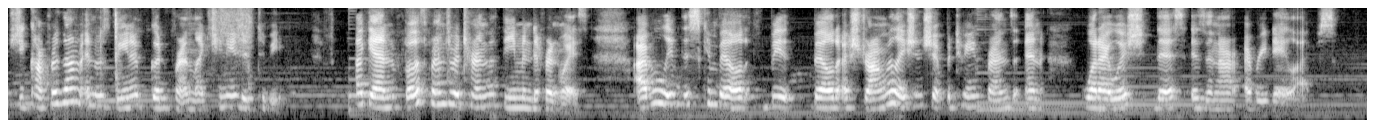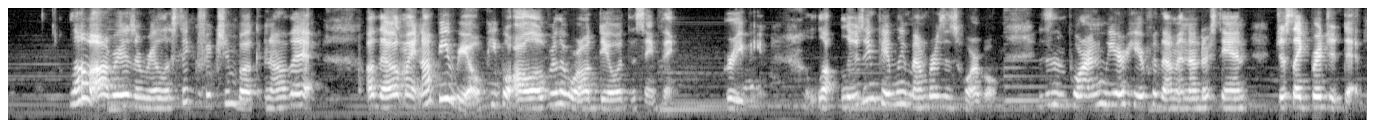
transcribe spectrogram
She comforted them and was being a good friend like she needed to be. Again, both friends returned the theme in different ways. I believe this can build be, build a strong relationship between friends and what I wish this is in our everyday lives. Love Aubrey is a realistic fiction book, and although, although it might not be real, people all over the world deal with the same thing grieving. Lo- losing family members is horrible. It is important we are here for them and understand, just like Bridget did.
